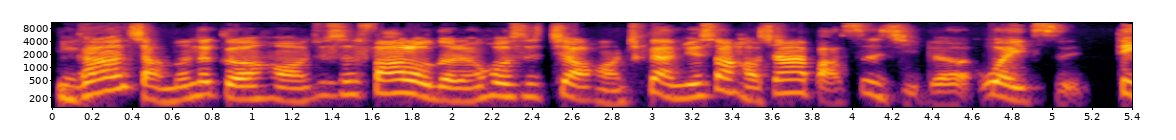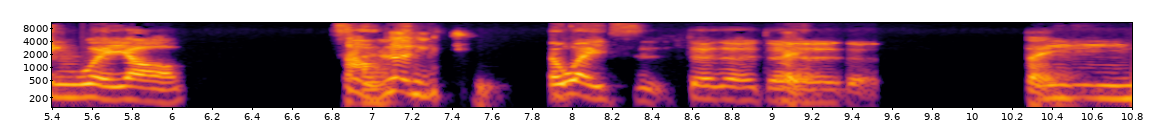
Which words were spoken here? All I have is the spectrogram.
你刚刚讲的那个哈，就是 follow 的人或是教皇，就感觉上好像要把自己的位置定位要找清楚的位置。对对对对对对对，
